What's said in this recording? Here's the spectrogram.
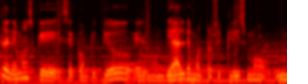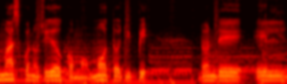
tenemos que se compitió el Mundial de Motociclismo más conocido como MotoGP, donde el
